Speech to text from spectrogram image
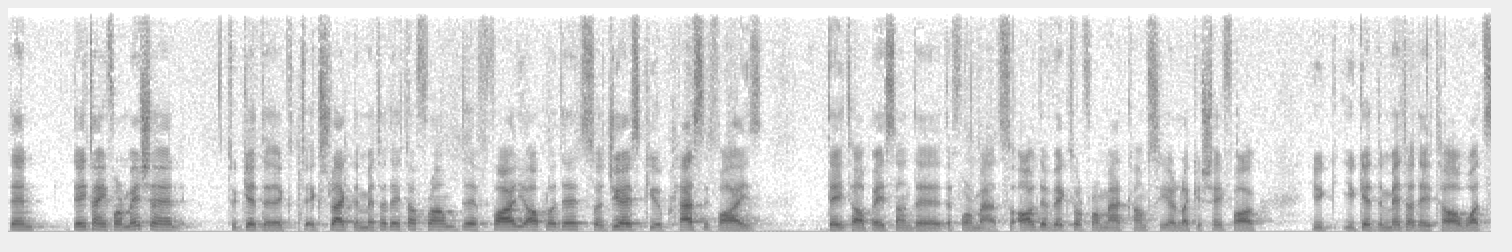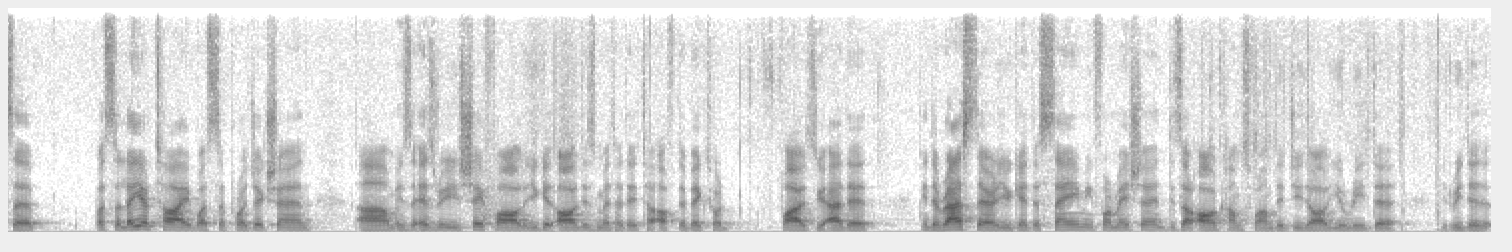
Then data information to get the to extract the metadata from the file you uploaded. So GISCube classifies data based on the, the format. So all the vector format comes here like a shapefile. You, you get the metadata, what's the, what's the layer type, what's the projection, um, is the Esri shapefile. You get all this metadata of the vector files you added. In the raster, you get the same information. These are all comes from the GDAL. You read the, you read the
